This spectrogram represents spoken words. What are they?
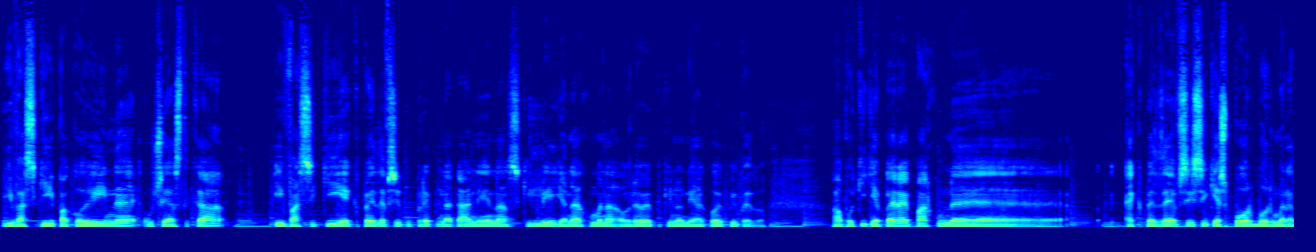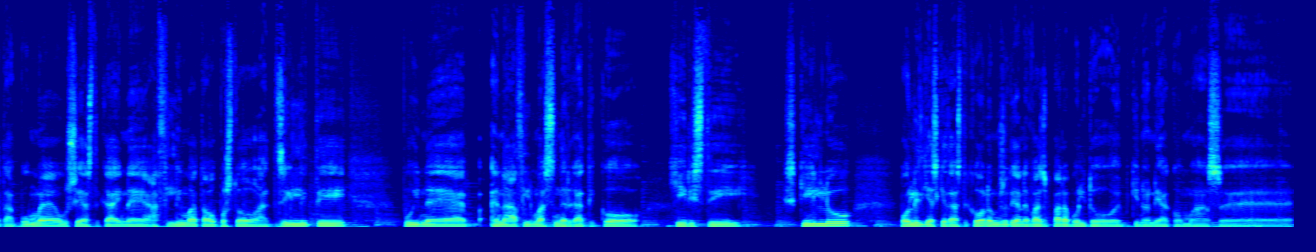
Η βασική υπακοή είναι ουσιαστικά η βασική εκπαίδευση που πρέπει να κάνει ένα σκυλί για να έχουμε ένα ωραίο επικοινωνιακό επίπεδο. Από εκεί και πέρα υπάρχουν ε, εκπαιδεύσεις ή και σπορ μπορούμε να τα πούμε. Ουσιαστικά είναι αθλήματα όπως το agility που είναι ένα άθλημα συνεργατικό χειριστή σκύλου πολύ διασκεδαστικό νομίζω ότι ανεβάζει πάρα πολύ το επικοινωνιακό μας ε,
